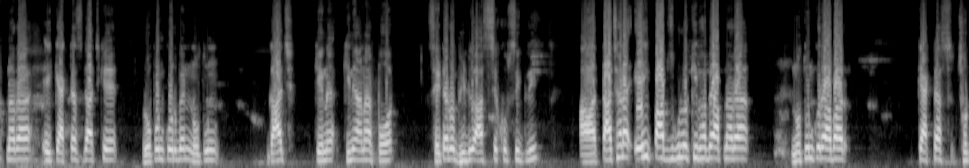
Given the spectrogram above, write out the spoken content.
আপনারা এই ক্যাকটাস গাছকে রোপণ করবেন, নতুন গাছ কিনে কিনে আনার পর। সেটারও ভিডিও আসছে খুব শীঘ্রই। আর তাছাড়া এই পাপসগুলো কীভাবে আপনারা নতুন করে আবার ক্যাকটাস ছোট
